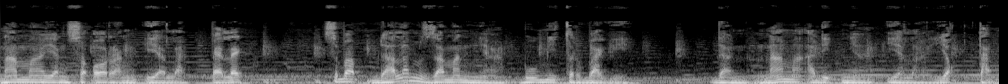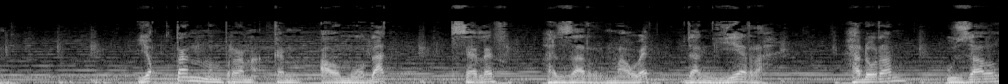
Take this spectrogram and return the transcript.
Nama yang seorang ialah Pelek, sebab dalam zamannya bumi terbagi, dan nama adiknya ialah Yoktan. Yoktan memperanakkan Almodad, Selef, Hazar Mawet, dan Yerah, Hadoram, Uzal,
